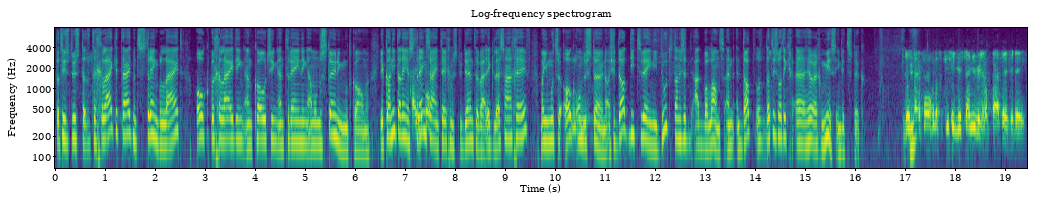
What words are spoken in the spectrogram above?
dat is dus dat er tegelijkertijd met streng beleid... ook begeleiding en coaching en training en ondersteuning moet komen. Je kan niet alleen streng zijn tegen de studenten waar ik les aan geef... maar je moet ze ook ondersteunen. Als je dat, die twee niet doet, dan is het uit balans. En, en dat, dat is wat ik eh, heel erg mis in dit stuk. Dus bij de volgende verkiezingen stem je weer op uh, VVD?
